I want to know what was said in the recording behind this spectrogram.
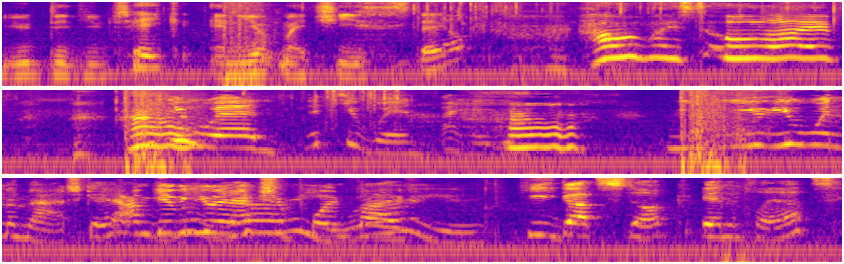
You did you take any of my cheese steak? Nope. How am I still alive? If you win, if you win, I hate you. How? You you win the match, okay? I'm giving you an Where extra are you? point Where five. are you? He got stuck in the plant,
